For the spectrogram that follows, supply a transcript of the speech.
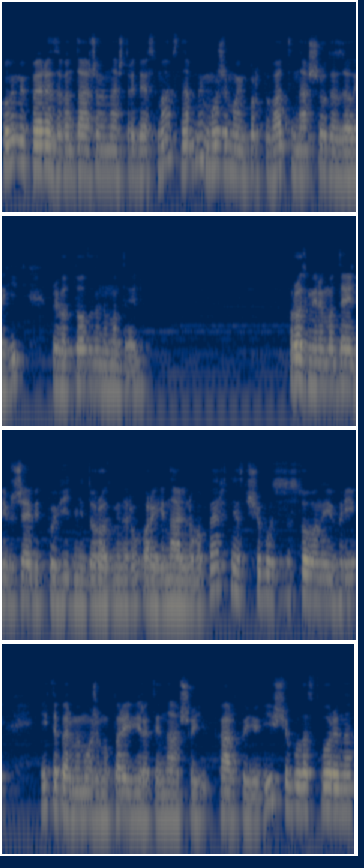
Коли ми перезавантажили наш 3ds Max, ми можемо імпортувати нашу заздалегідь приготовлену модель. Розміри моделі вже відповідні до розміру оригінального персня, що був застосований в грі. І тепер ми можемо перевірити нашу карту UV, що була створена.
